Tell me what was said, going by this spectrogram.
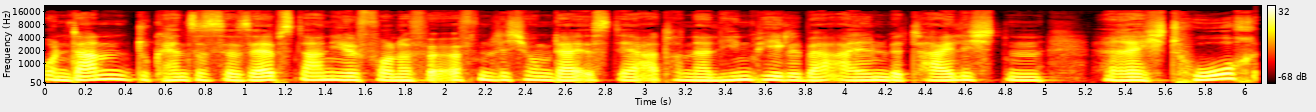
Und dann, du kennst es ja selbst, Daniel, vor einer Veröffentlichung, da ist der Adrenalinpegel bei allen Beteiligten recht hoch.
